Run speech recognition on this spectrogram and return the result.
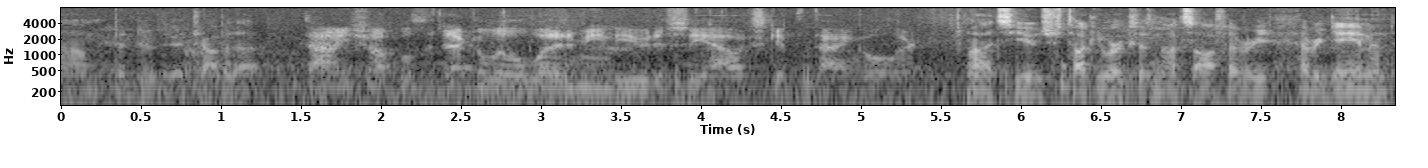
um, been doing a good job of that. Donnie shuffles the deck a little. What did it mean to you to see Alex get the tying goal there? Uh, it's huge. Tucky works his nuts off every every game, and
